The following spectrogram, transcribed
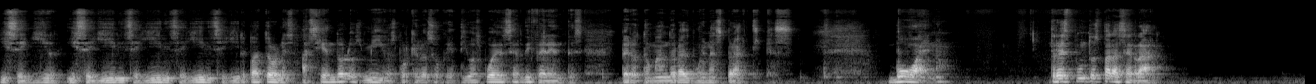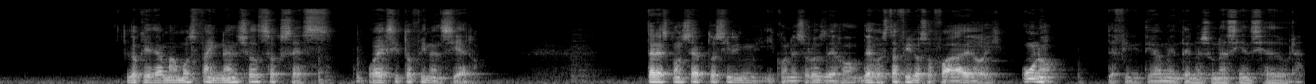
y seguir y seguir y seguir y seguir y seguir patrones, haciendo los míos, porque los objetivos pueden ser diferentes, pero tomando las buenas prácticas. Bueno, tres puntos para cerrar. Lo que llamamos financial success o éxito financiero. Tres conceptos y, con eso los dejo, dejo esta filosofada de hoy. Uno, definitivamente no es una ciencia dura.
